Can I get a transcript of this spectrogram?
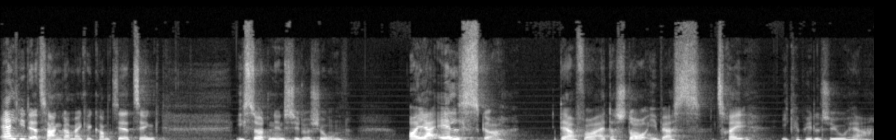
alle de der tanker, man kan komme til at tænke i sådan en situation. Og jeg elsker derfor, at der står i vers 3 i kapitel 20 her,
